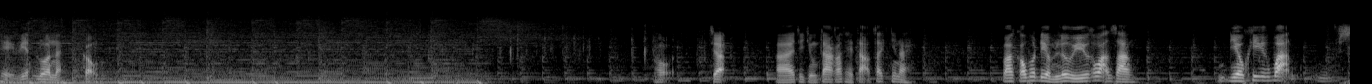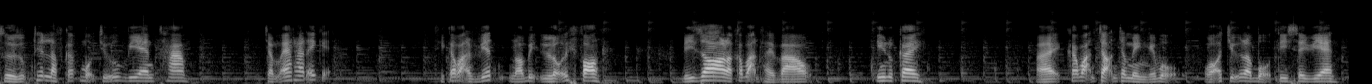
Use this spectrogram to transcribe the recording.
thể viết luôn này, cộng Hội trợ, Đấy, thì chúng ta có thể tạo text như này. Và có một điểm lưu ý với các bạn rằng nhiều khi các bạn sử dụng thiết lập các bộ chữ vntime.shx ấy, thì các bạn viết nó bị lỗi font. Lý do là các bạn phải vào Inokey. Đấy, các bạn chọn cho mình cái bộ gõ chữ là bộ TCVN.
